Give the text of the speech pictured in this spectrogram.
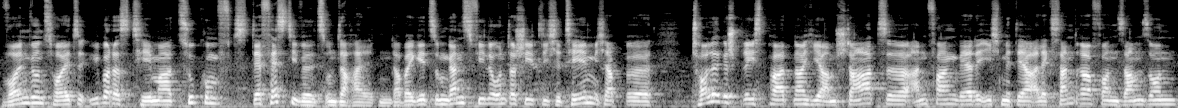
wollen wir uns heute über das Thema Zukunft der Festivals unterhalten. Dabei geht es um ganz viele unterschiedliche Themen. Ich habe äh, tolle Gesprächspartner hier am Start. Äh, anfangen werde ich mit der Alexandra von Samson,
